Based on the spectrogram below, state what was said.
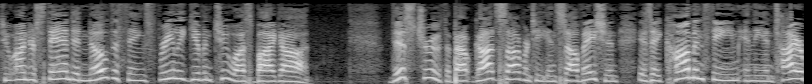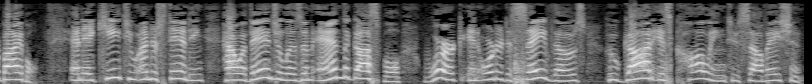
to understand and know the things freely given to us by God. This truth about God's sovereignty in salvation is a common theme in the entire Bible and a key to understanding how evangelism and the gospel work in order to save those who God is calling to salvation.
